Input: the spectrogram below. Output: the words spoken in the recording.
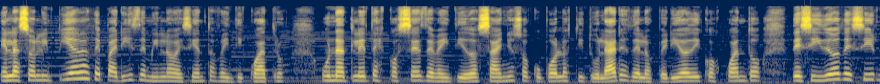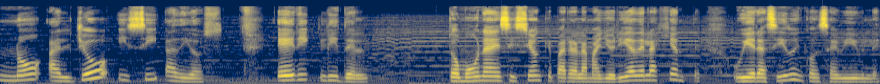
En las Olimpiadas de París de 1924, un atleta escocés de 22 años ocupó los titulares de los periódicos cuando decidió decir no al yo y sí a Dios. Eric Liddell tomó una decisión que para la mayoría de la gente hubiera sido inconcebible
